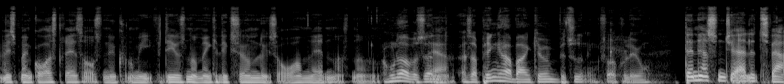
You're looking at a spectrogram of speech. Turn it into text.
hvis man går og stresser over sin økonomi, for det er jo sådan noget, man kan ligge søvnløs over om natten og sådan noget. 100 procent. Ja. Altså, penge har bare en kæmpe betydning for at kunne leve. Den her synes jeg er lidt svær,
